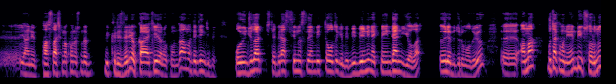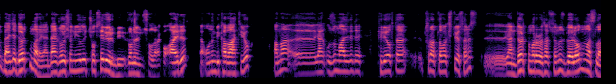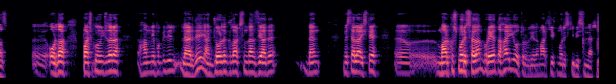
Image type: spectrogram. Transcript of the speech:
e, yani paslaşma konusunda bir krizleri yok. Gayet iyiler o konuda ama dediğin gibi oyuncular işte biraz Simmons'la Embiid'de olduğu gibi birbirinin ekmeğinden yiyorlar. Öyle bir durum oluyor. E, ama bu takımın en büyük sorunu bence 4 numara. Yani ben Royce O'Neal'ı çok seviyorum bir rol oyuncusu olarak. O ayrı. Yani onun bir kabahati yok. Ama e, yani uzun vadede de playoff'ta tur atlamak istiyorsanız e, yani 4 numara rotasyonunuz böyle olmaması lazım. E, orada başka oyunculara hamle yapabilirlerdi. Yani Jordan Clarkson'dan ziyade ben mesela işte e, Marcus Morris falan buraya daha iyi oturur ya da Markieff Morris gibi isimler.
